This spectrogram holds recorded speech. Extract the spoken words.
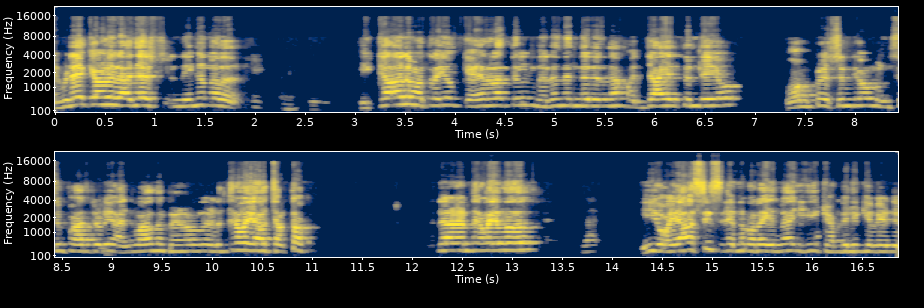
എവിടേക്കാണ് രാജേഷ് നീങ്ങുന്നത്? ഇക്കാലം അത്രയും കേരളത്തിൽ നിലനിന്നിരുന്ന പഞ്ചായത്തിന്റെയോ കോർപ്പറേഷന്റെയോ മുനിസിപ്പാലിറ്റിയുടെയോ അനുവാദം വേണമെന്ന് എടുക്കളെ ആ ചട്ടം. എന്താണ് എടുത്ത് കളയുന്നത്? ഈ ഒയാസിസ് എന്ന് പറയുന്ന ഈ കമ്പനിക്ക് വേണ്ടി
